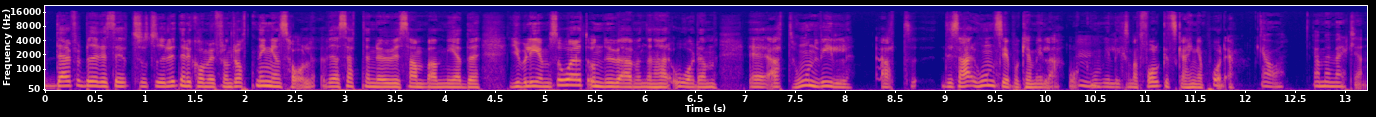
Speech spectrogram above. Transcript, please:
därför blir det så- tydligt när det kommer från drottningens håll. Vi har sett det nu i samband med eh, jubileumsåret och nu även den här orden, eh, att hon vill att det är så här hon ser på Camilla och Mm. hon vill liksom att folket ska hänga på det. Ja, ja men verkligen.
